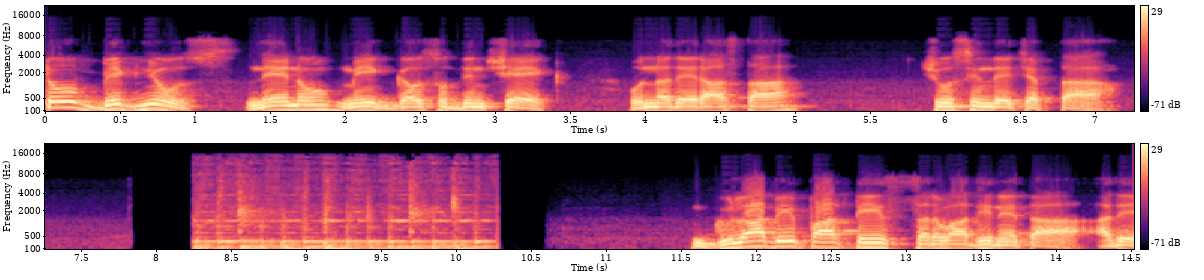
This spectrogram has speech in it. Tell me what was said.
టు బిగ్ న్యూస్. నేను మీ గౌసుద్దీన్ షేక్. ఉన్నదే రాస్తా చూసిందే చెప్తా. గులాబీ పార్టీ సర్వాధినేత అదే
